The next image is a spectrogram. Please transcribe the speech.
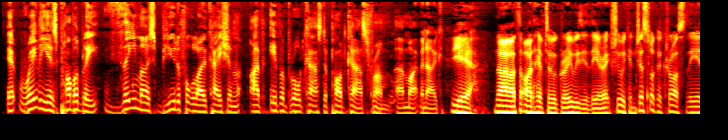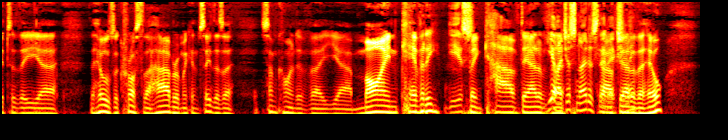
It really is probably the most beautiful location I've ever broadcast a podcast from, uh, Mike Minogue. Yeah, no, I th- I'd have to agree with you there. Actually, we can just look across there to the uh, the hills across the harbour, and we can see there's a some kind of a uh, mine cavity Yes. being carved out of. Yeah, the, I just noticed that, carved out of the hill.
